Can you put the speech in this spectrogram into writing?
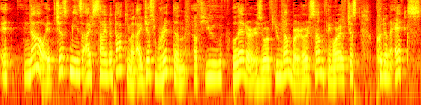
it, no, it just means I've signed a document. I've just written a few letters or a few numbers or something, or I've just put an X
